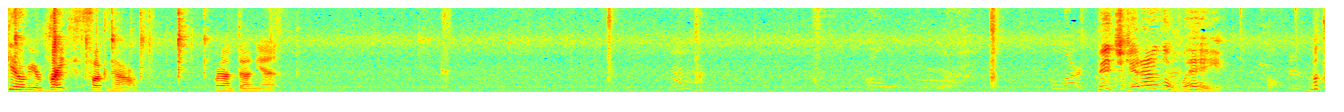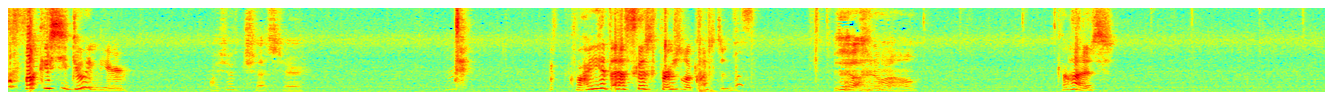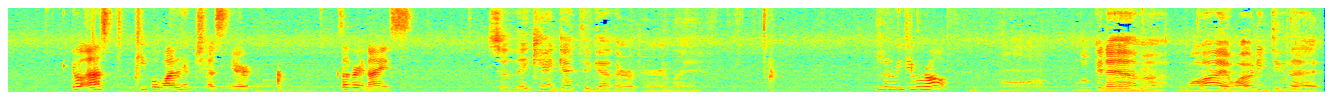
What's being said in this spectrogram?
Get over here right fuck now. We're not done yet. Bitch, get out of the way! What the fuck is she doing here? Why should you have chest hair? Why do you have to ask us personal questions? I don't know. Gosh. You don't ask people why they have chest hair. It's not very nice. So they can't get together apparently. What do we do wrong? Aw, look at him. Why? Why would he do that?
